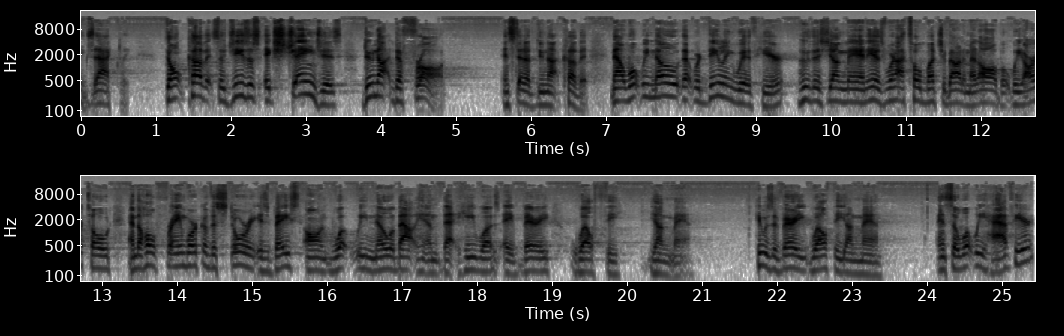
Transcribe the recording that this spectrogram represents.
Exactly. Don't covet. So Jesus exchanges do not defraud instead of do not covet. Now, what we know that we're dealing with here, who this young man is, we're not told much about him at all, but we are told, and the whole framework of the story is based on what we know about him that he was a very wealthy young man. He was a very wealthy young man. And so, what we have here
